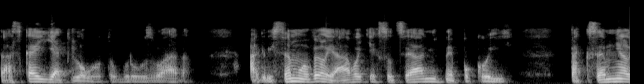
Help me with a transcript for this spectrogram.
Otázka je, jak dlouho to budou zvládat. A když jsem mluvil já o těch sociálních nepokojích, tak jsem měl,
